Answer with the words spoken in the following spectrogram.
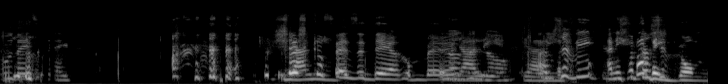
צודק. שש יאללה. קפה זה די הרבה. יאללי, יאללי. תחשבי, אני שותה ביום.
